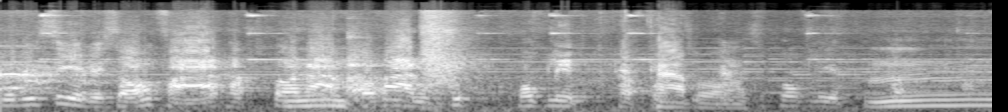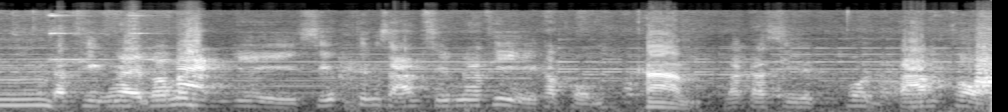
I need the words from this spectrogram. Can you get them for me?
จูริซี่ในสองฝาครับต่อน้ำประมาณ16ลิตรครับครับผม16ลิตรอืมจะทิ้งไว้ประมาณ20ถึง30 นาทีครับผม ครับ แล้วก็สีพ่นตามขอบ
